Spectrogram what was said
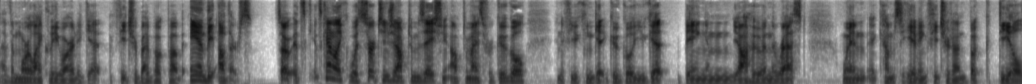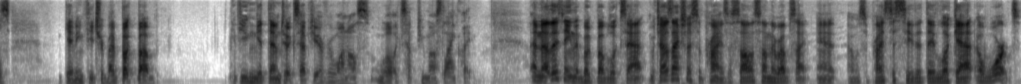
uh, the more likely you are to get featured by BookBub and the others. So it's it's kind of like with search engine optimization, you optimize for Google and if you can get Google, you get Bing and Yahoo and the rest. When it comes to getting featured on book deals, getting featured by BookBub, if you can get them to accept you, everyone else will accept you most likely. Another thing that BookBub looks at, which I was actually surprised, I saw this on their website, and I was surprised to see that they look at awards.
